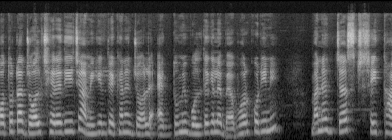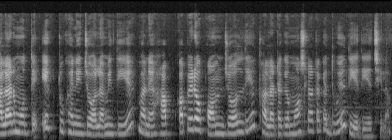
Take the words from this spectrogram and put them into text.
কতটা জল ছেড়ে দিয়েছে আমি কিন্তু এখানে জল একদমই বলতে গেলে ব্যবহার করিনি। মানে জাস্ট সেই থালার মধ্যে একটুখানি জল আমি দিয়ে মানে হাফ কাপেরও কম জল দিয়ে থালাটাকে, মশলাটাকে ধুয়ে দিয়ে দিয়েছিলাম।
